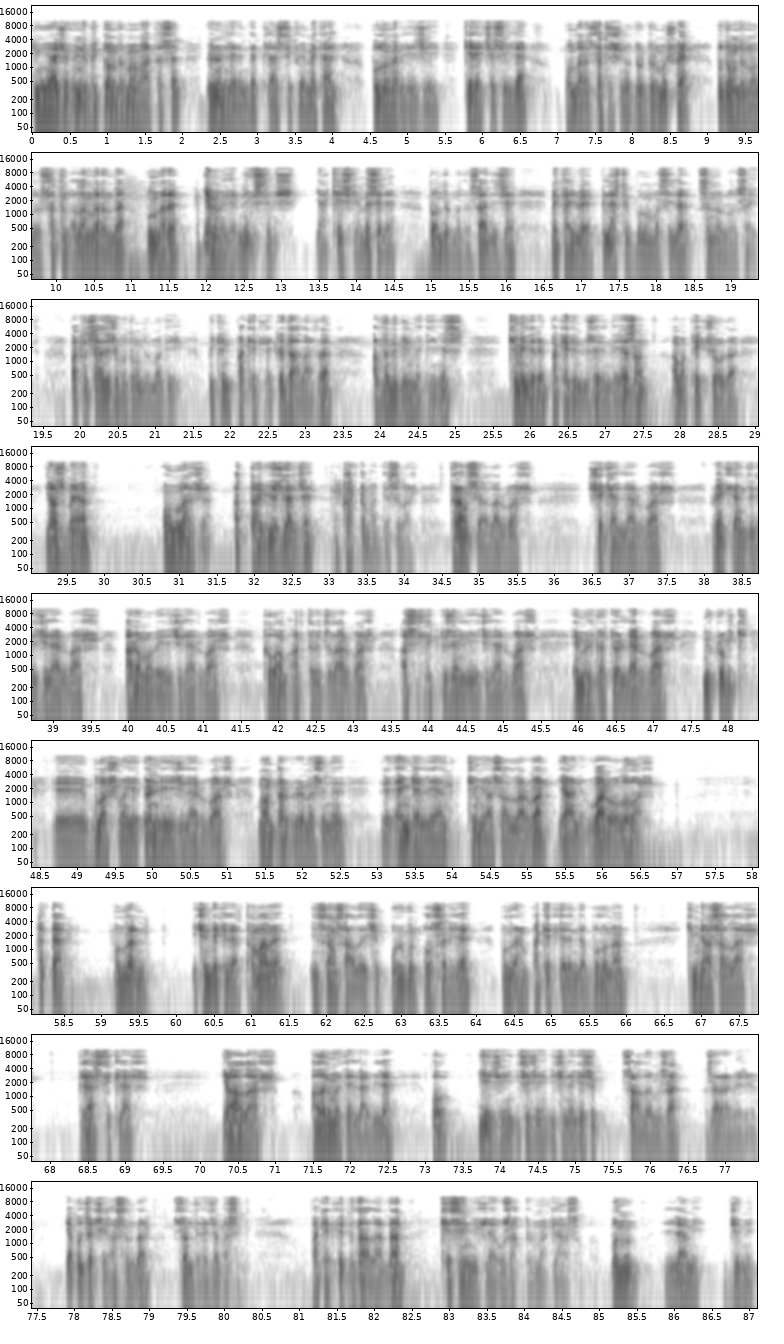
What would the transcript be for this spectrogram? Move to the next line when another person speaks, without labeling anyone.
dünyaca ünlü bir dondurma markası ürünlerinde plastik ve metal bulunabileceği gerekçesiyle bunların satışını durdurmuş ve bu dondurmaları satın alanların da bunları yememelerini istemiş. Ya keşke mesele dondurmada sadece metal ve plastik bulunmasıyla sınırlı olsaydı. Bakın sadece bu dondurma değil. Bütün paketli gıdalarda adını bilmediğiniz, kimileri paketin üzerinde yazan ama pek çoğu da yazmayan onlarca hatta yüzlerce katkı maddesi var. Trans yağlar var, şekerler var, renklendiriciler var, aroma vericiler var, kıvam artırıcılar var, asitlik düzenleyiciler var, emülgatörler var, mikrobik e, bulaşmayı önleyiciler var, mantar üremesini e, engelleyen kimyasallar var. Yani var oğlu var. Hatta bunların içindekiler tamamen insan sağlığı için uygun olsa bile bunların paketlerinde bulunan kimyasallar, plastikler, yağlar, ağır metaller bile o yiyeceğin, içeceğin içine geçip sağlığımıza zarar veriyor. Yapılacak şey aslında son derece basit. Paketli gıdalardan kesinlikle uzak durmak lazım. Bunun lami, cimi.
